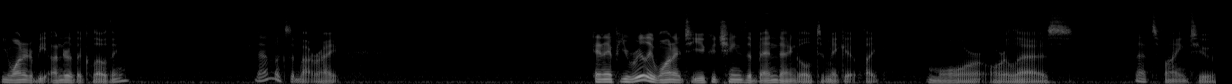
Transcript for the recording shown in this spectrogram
you want it to be under the clothing. That looks about right. And if you really wanted to, you could change the bend angle to make it like more or less. That's fine too.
